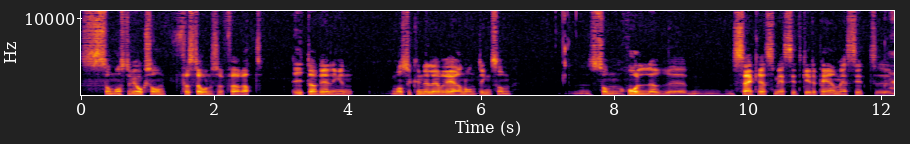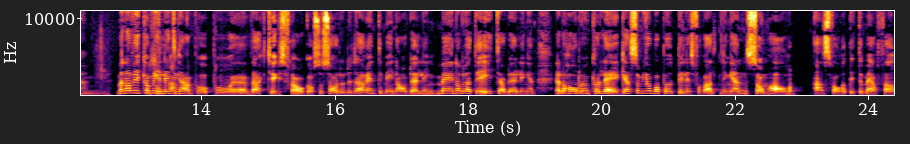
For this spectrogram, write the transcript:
Så måste vi också ha en förståelse för att IT-avdelningen måste kunna leverera någonting som som håller eh, säkerhetsmässigt, GDPR-mässigt. Eh, Men när vi kom in lite grann på, på eh, verktygsfrågor så sa du det där är inte min avdelning. Menar du att det är IT-avdelningen eller har du en kollega som jobbar på utbildningsförvaltningen som har ansvaret lite mer för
